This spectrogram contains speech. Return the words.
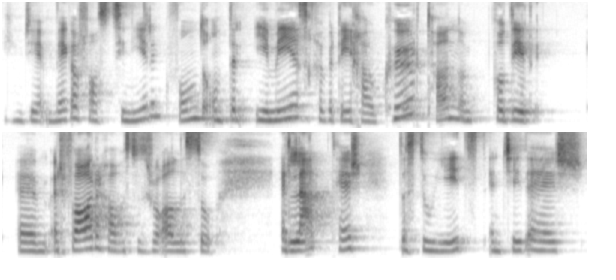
irgendwie mega faszinierend gefunden. Und dann, je mehr ich über dich auch gehört habe und von dir ähm, erfahren habe, was du schon alles so erlebt hast, dass du jetzt entschieden hast,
